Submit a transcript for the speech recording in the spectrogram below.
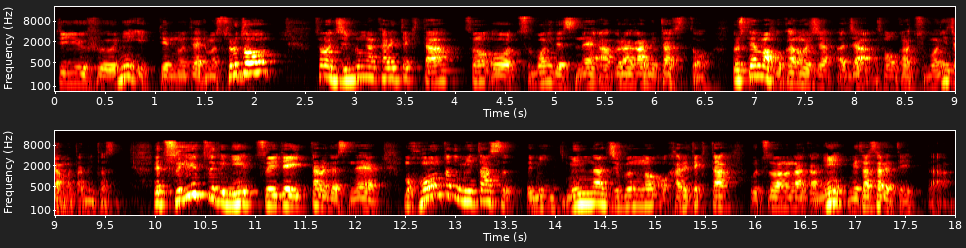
というふうに言っているのであります。すると、その自分が借りてきた、その壺にですね、油が満たすと。そして、まあ他のじゃ、じゃあ、その他の壺にじゃあまた満たす。で、次々に継いでいったらですね、もう本当に満たす。み、みんな自分の借りてきた器の中に満たされていった。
